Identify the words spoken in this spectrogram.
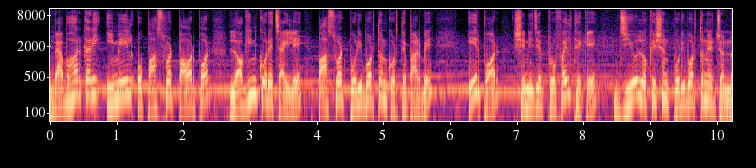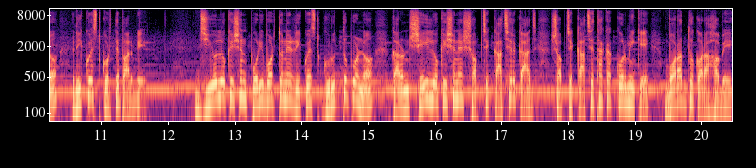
ব্যবহারকারী ইমেইল ও পাসওয়ার্ড পাওয়ার পর লগ করে চাইলে পাসওয়ার্ড পরিবর্তন করতে পারবে। এরপর সে নিজের প্রোফাইল থেকে জিও লোকেশন পরিবর্তনের জন্য রিকোয়েস্ট করতে পারবে। জিও লোকেশন পরিবর্তনের রিকোয়েস্ট গুরুত্বপূর্ণ কারণ সেই লোকেশনের সবচেয়ে কাছের কাজ সবচেয়ে কাছে থাকা কর্মীকে বরাদ্দ করা হবে।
